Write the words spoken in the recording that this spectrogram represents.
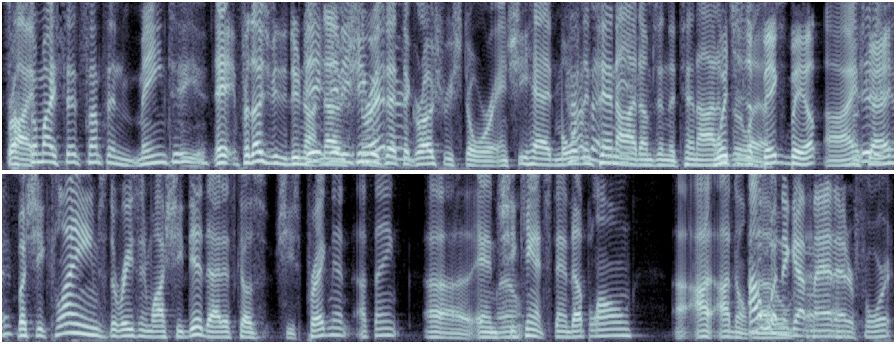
So Right. somebody said something mean to you. Eh, for those of you that do not Did- know, did she was threaten at her? the grocery store and she had more How's than 10 news? items in the 10 items Which or is a big bip. All right. Okay. is. But she claims the reason why she did that is because she's pregnant, I think, uh, and she can't stand up long. I, I don't know. I wouldn't have got mad at her for it.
